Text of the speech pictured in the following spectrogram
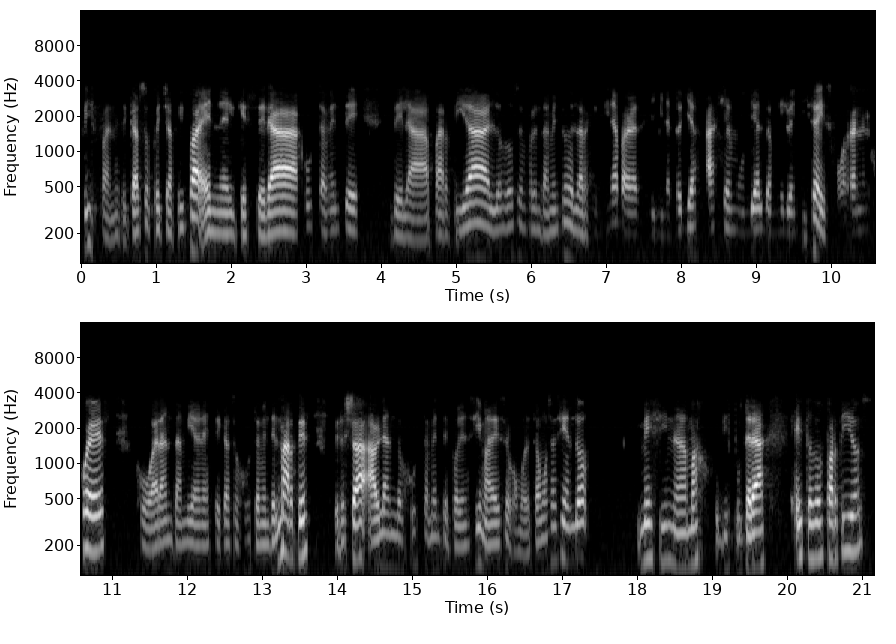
FIFA, en este caso fecha FIFA, en el que será justamente de la partida, los dos enfrentamientos de la Argentina para las eliminatorias hacia el Mundial 2026. Jugarán el jueves, jugarán también en este caso justamente el martes, pero ya hablando justamente por encima de eso como lo estamos haciendo, Messi nada más disputará estos dos partidos,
